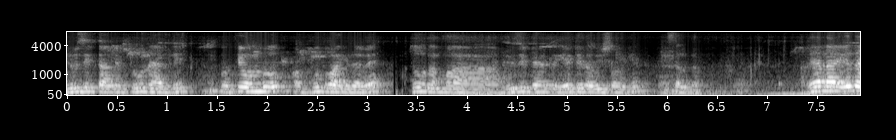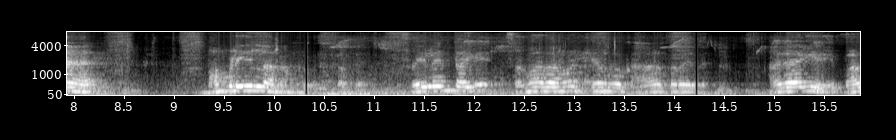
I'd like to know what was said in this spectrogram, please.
ಮ್ಯೂಸಿಕ್ ಆಗಲಿ ಟೂನ್ ಆಗಲಿ ಪ್ರತಿಯೊಂದು ಅದ್ಭುತವಾಗಿದ್ದಾವೆ ಅದು ನಮ್ಮ music director A T Ravish ಅವರಿಗೆ ಸಲ್ಬೇಕು ಅದೇನಾಗಿದೆ ಬಂಬಳಿ ಇಲ್ಲ ನಮ್ದು. ಓಕೆ. ಸೈಲೆಂಟ್ ಆಗಿ ಸಮಾಧಾನ ಕೇಳ್ಬೇಕು ಆ ತರ ಇದೆ. ಹಾಗಾಗಿ ಬಹಳ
